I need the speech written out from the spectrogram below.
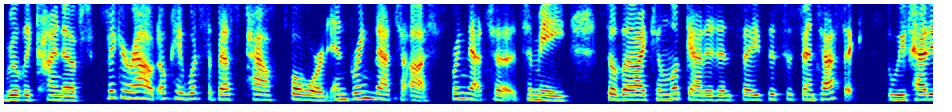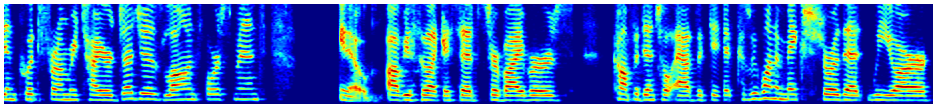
really kind of figure out okay what's the best path forward and bring that to us bring that to, to me so that i can look at it and say this is fantastic. We've had input from retired judges law enforcement you know obviously like i said survivors confidential advocate because we want to make sure that we are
